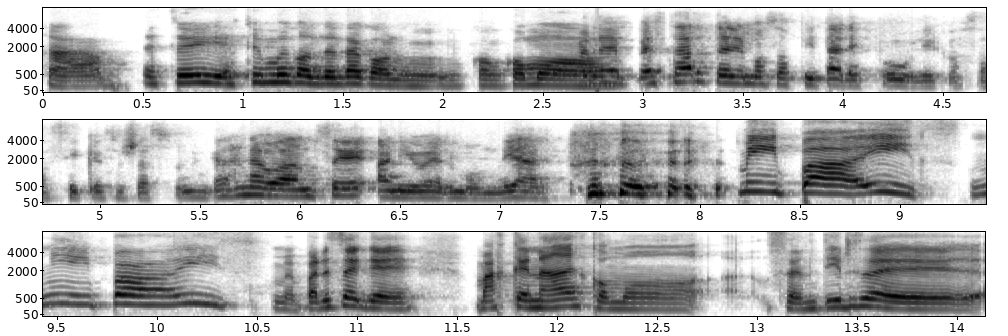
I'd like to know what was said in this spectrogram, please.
nada. Estoy, estoy muy contenta con, con cómo... Para empezar, tenemos hospitales públicos, así que eso ya es un gran avance a nivel mundial. Mi país, mi país. Me parece que más que nada es como sentirse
